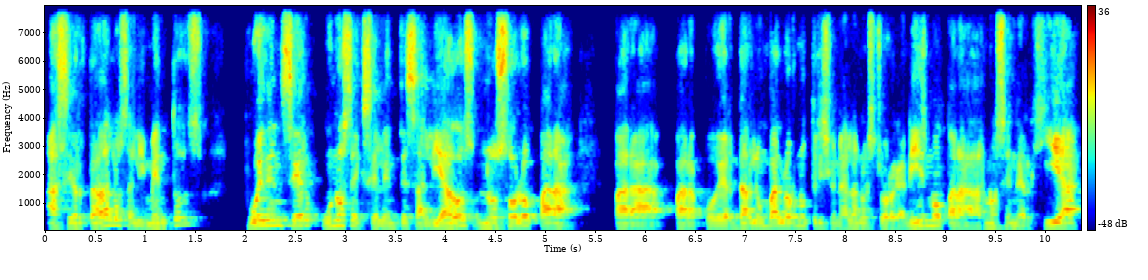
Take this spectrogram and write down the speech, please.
acertada los alimentos, pueden ser unos excelentes aliados, no solo para, para, para poder darle un valor nutricional a nuestro organismo, para darnos energía,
